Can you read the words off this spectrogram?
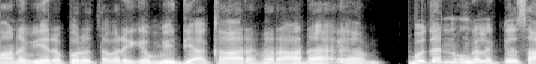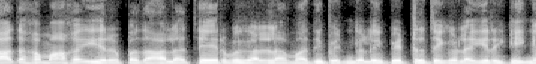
மாணவியரை பொறுத்தவரைக்கும் வித்யாகாரகரான புதன் உங்களுக்கு சாதகமாக இருப்பதால தேர்வுகள்ல மதிப்பெண்களை பெற்று திகழ இருக்கீங்க.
